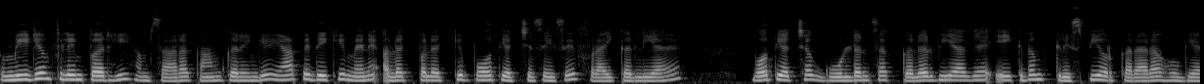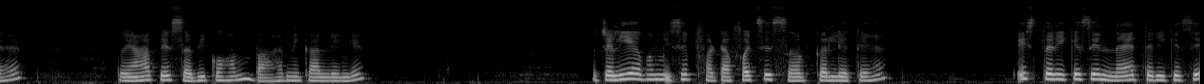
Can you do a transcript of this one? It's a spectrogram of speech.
तो मीडियम फ्लेम पर ही हम सारा काम करेंगे। यहाँ पे देखिए, मैंने अलट पलट के बहुत ही अच्छे से इसे फ्राई कर लिया है। बहुत ही अच्छा गोल्डन सा कलर भी आ गया है, एकदम क्रिस्पी और करारा हो गया है। तो यहाँ पे सभी को हम बाहर निकाल लेंगे। तो चलिए अब हम इसे फटाफट से सर्व कर लेते हैं। इस तरीके से, नए तरीके से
